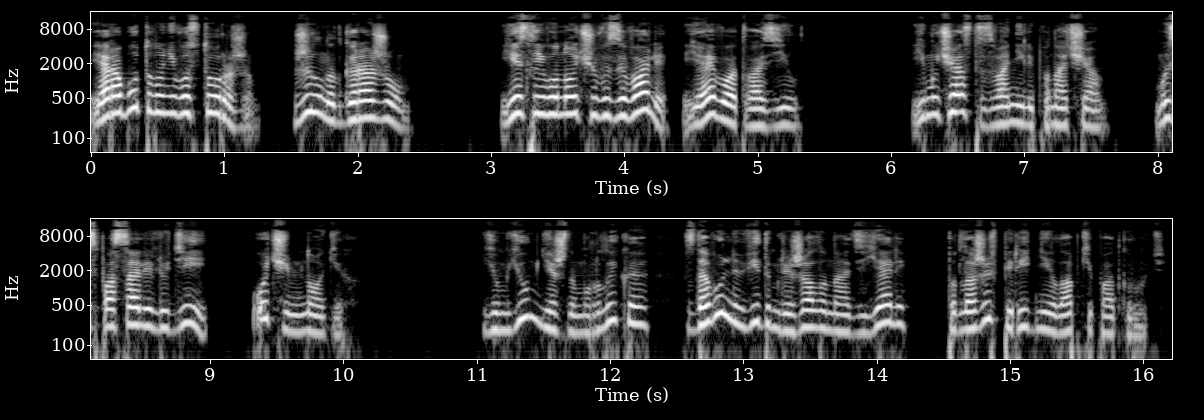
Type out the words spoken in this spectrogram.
Я работал у него сторожем, жил над гаражом. Если его ночью вызывали, я его отвозил. Ему часто звонили по ночам. Мы спасали людей, очень многих. Юм-Юм, нежно мурлыкая, с довольным видом лежала на одеяле, подложив передние лапки под грудь.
